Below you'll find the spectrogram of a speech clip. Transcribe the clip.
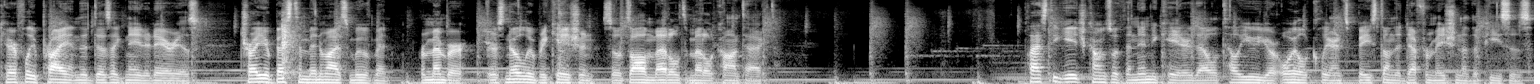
carefully pry it in the designated areas. Try your best to minimize movement. Remember, there's no lubrication, so it's all metal to metal contact. Plasti-Gauge comes with an indicator that will tell you your oil clearance based on the deformation of the pieces.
